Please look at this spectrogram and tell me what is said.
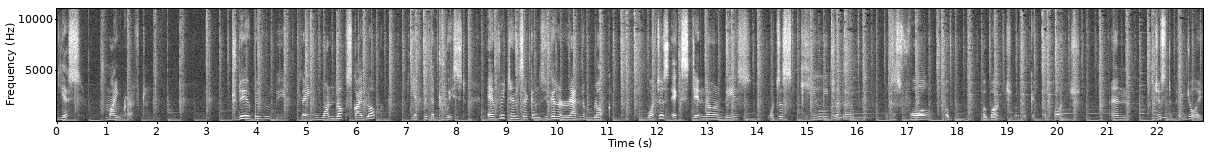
Yes, Minecraft. Today we will be playing one block skyblock, yet with a twist. Every 10 seconds you get a random block. Watch us extend our base, watch us kill each other, watch us fall a, a bunch, okay, a bunch. And just enjoy.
